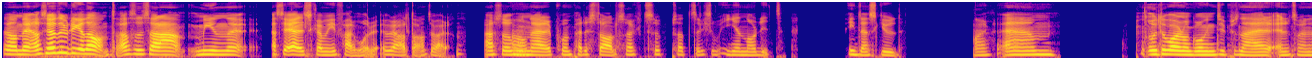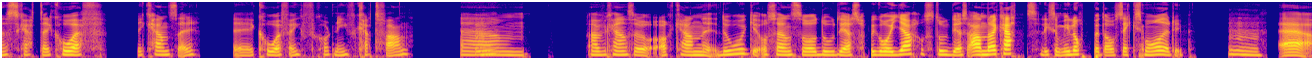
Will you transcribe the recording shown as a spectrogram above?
Ja, nej, alltså jag typ likadant. Alltså, såhär, min, alltså jag älskar min farmor över allt annat i världen. Alltså hon är på en pedestal så högt upp så att liksom ingen når dit. Inte ens gud. Nej. Ehm, och då var det någon gång typ sån här, en av hennes katter, KF, fick cancer. Eh, KF är en förkortning för kattfan. Um, Han fick cancer och han dog och sen så dog deras papegoja och så dog deras andra katt liksom i loppet av sex månader typ. Mm. Eh,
